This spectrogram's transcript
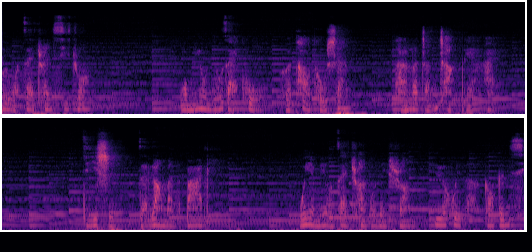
为我再穿西装，我们用牛仔裤。和套头衫谈了整场恋爱，即使在浪漫的巴黎，我也没有再穿过那双约会的高跟鞋。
